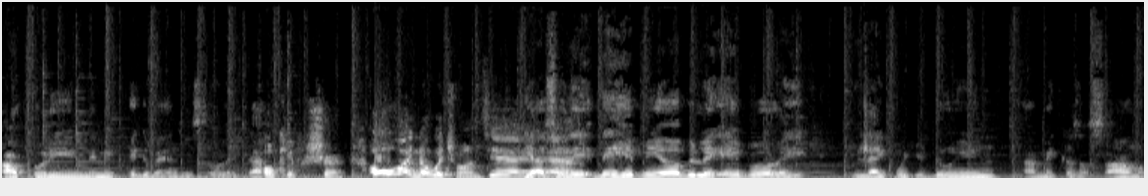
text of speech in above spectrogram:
operating, they make big events and stuff like that. Okay, for sure. Oh, I know which ones. Yeah. yeah, so they, they hit me up, they're like, hey bro, like we like what you're doing. Uh, make us a song, a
